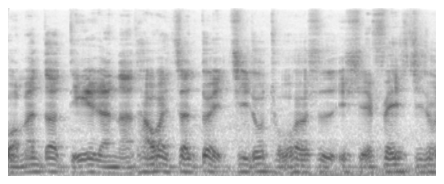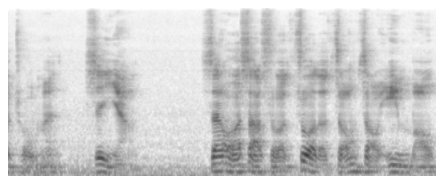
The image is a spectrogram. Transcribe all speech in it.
我们的敌人呢，他会针对基督徒或是一些非基督徒们信仰生活上所做的种种阴谋、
